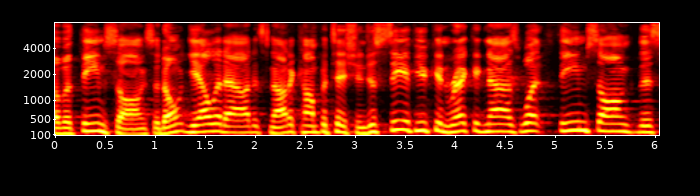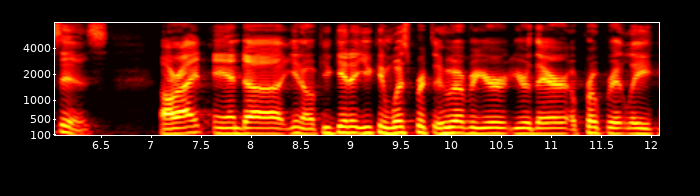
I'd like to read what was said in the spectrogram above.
of a theme song. So don't yell it out. It's not a competition. Just see if you can recognize what theme song this is. All right. And, uh, you know, if you get it, you can whisper it to whoever you're, you're there appropriately,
